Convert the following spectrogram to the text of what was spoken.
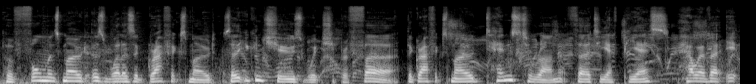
performance mode as well as a graphics mode so that you can choose which you prefer. The graphics mode tends to run 30 FPS. However, it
